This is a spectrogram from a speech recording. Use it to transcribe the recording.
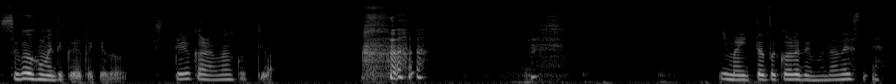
すごい褒めてくれたけど。知ってるからなこっちは。今言ったところで無駄ですね。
